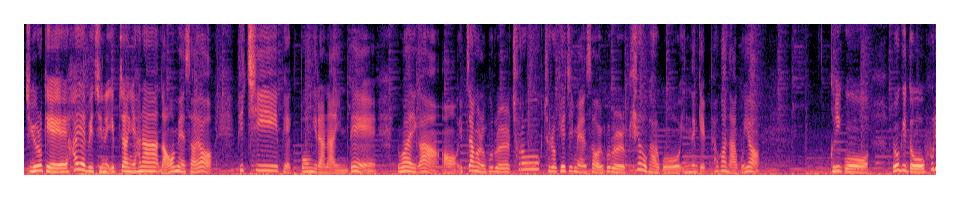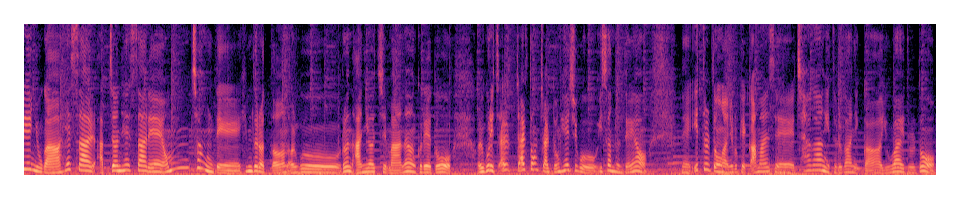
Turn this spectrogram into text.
지금 이렇게 하얗게 지는 입장이 하나 나오면서요. 빛이 백봉이라는 아이인데 이 아이가 어, 입장 얼굴을 초록초록해지면서 얼굴을 키워가고 있는 게 나고요. 그리고 여기도 후리엔유가 햇살 앞전 햇살에 엄 청 네, 힘들었던 얼굴은 아니었지만은 그래도 얼굴이 짤, 짤똥짤똥해지고 있었는데요. 네, 이틀 동안 이렇게 까만색 차강이 들어가니까 이 아이들도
